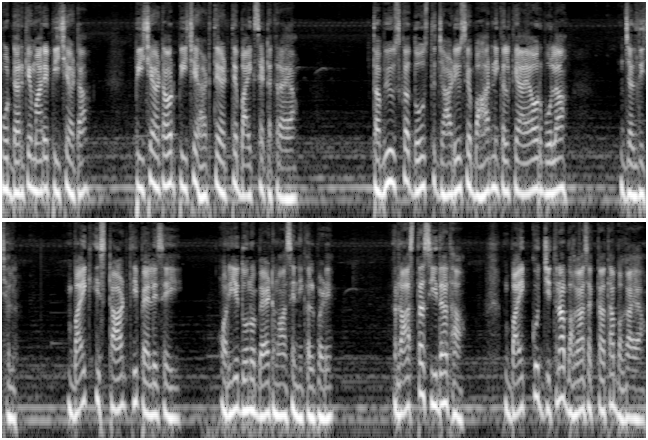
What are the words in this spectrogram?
वो डर के मारे पीछे हटा पीछे हटा और पीछे हटते हटते बाइक से टकराया। तभी उसका दोस्त झाड़ियों से बाहर निकल के आया और बोला, जल्दी चल। बाइक स्टार्ट थी पहले से ही, और ये दोनों बैठ वहाँ से निकल पड़े। रास्ता सीधा था। बाइक को जितना भगा सकता था, भगाया।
